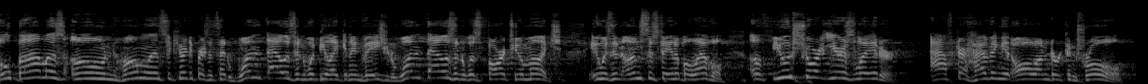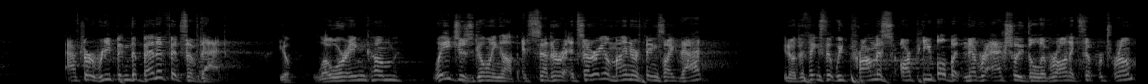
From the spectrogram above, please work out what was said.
Obama's own Homeland Security person said 1,000 would be like an invasion. 1,000 was far too much. It was an unsustainable level. A few short years later, after having it all under control, after reaping the benefits of that, you know, lower income, wages going up, et cetera, et cetera, you know, minor things like that. You know, the things that we promise our people but never actually deliver on except for Trump.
